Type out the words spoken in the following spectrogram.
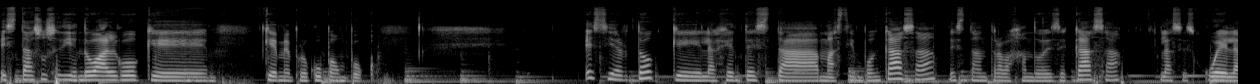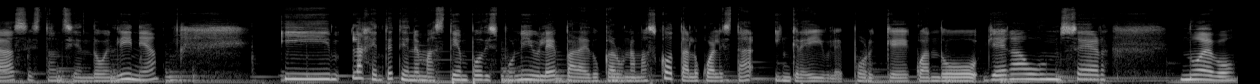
está sucediendo algo que, me preocupa un poco. Es cierto que la gente está más tiempo en casa, están trabajando desde casa, las escuelas están siendo en línea y la gente tiene más tiempo disponible para educar una mascota, lo cual está increíble porque cuando llega un ser nuevo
